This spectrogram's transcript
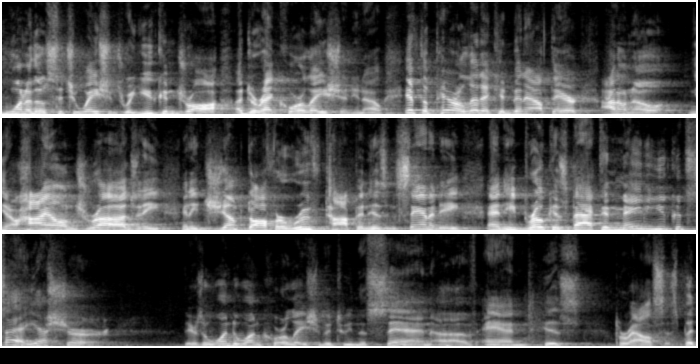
one of those situations where you can draw a direct correlation, you know. If the paralytic had been out there, I don't know, you know, high on drugs and he, and he jumped off a rooftop in his insanity and he broke his back, then maybe you could say, yeah, sure. There's a one to one correlation between the sin of and his paralysis. But,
